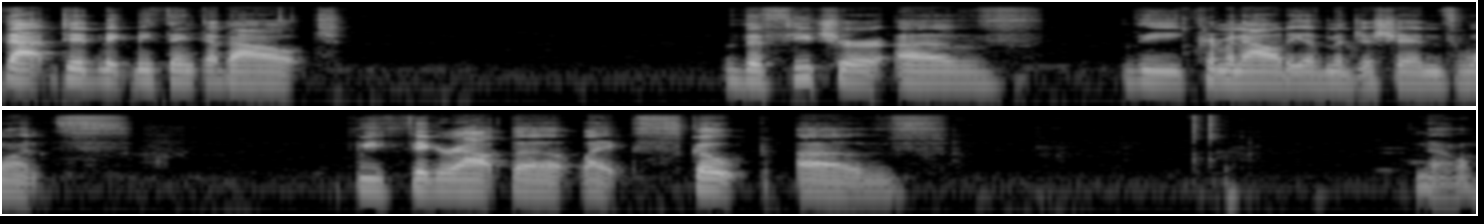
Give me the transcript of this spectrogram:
that did make me think about the future of the criminality of magicians once we figure out the like scope of no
